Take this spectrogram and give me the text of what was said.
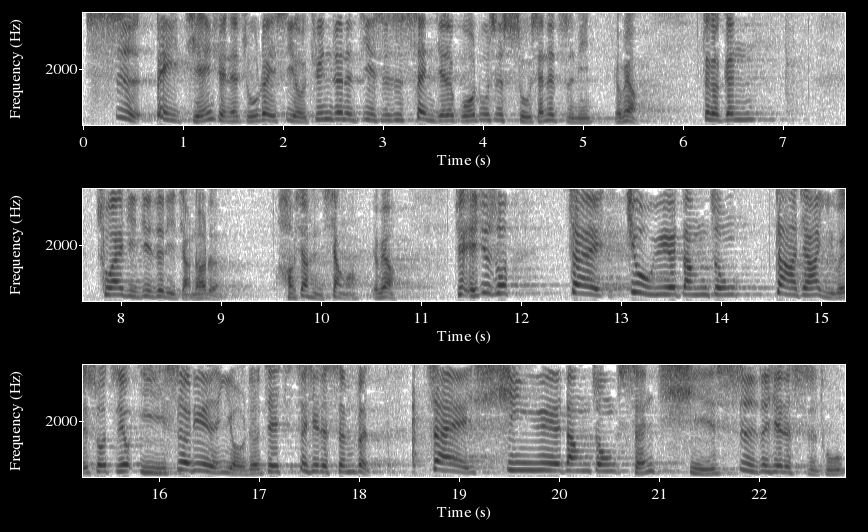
是被拣选的族类，是有君尊的祭司，是圣洁的国度，是属神的子民。有没有？这个跟出埃及记这里讲到的，好像很像哦。有没有？就也就是说，在旧约当中，大家以为说只有以色列人有的这这些的身份。在新约当中，神启示这些的使徒，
